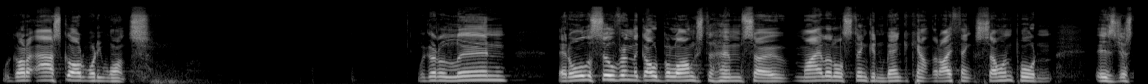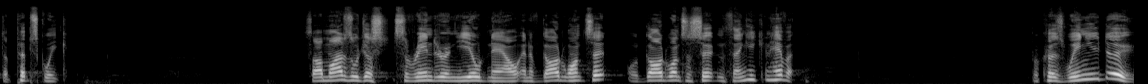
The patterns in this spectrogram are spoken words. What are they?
We've got to ask God what He wants. We've got to learn that all the silver and the gold belongs to Him, so my little stinking bank account that I think so important is just a pipsqueak. So I might as well just surrender and yield now. And if God wants it, or God wants a certain thing, He can have it. Because when you do,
